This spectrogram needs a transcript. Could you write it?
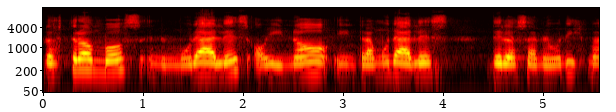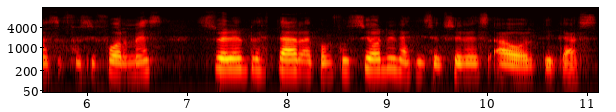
los trombos murales o y no intramurales de los aneurismas fusiformes suelen prestar a confusión en las disecciones aórticas.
